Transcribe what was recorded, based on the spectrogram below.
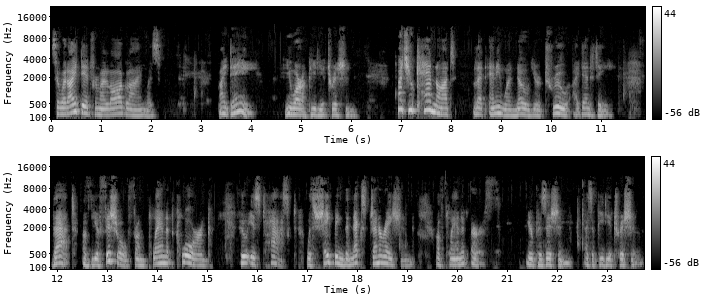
So, what I did for my log line was by day, you are a pediatrician, but you cannot let anyone know your true identity, that of the official from planet Klorg, who is tasked with shaping the next generation of planet Earth. Your position as a pediatrician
